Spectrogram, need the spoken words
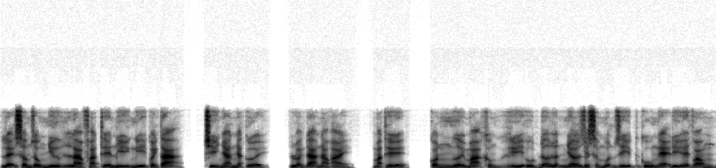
Lệ sâm giống như là phạt thiên nghỉ nghị quạnh tạ, chỉ nhàn nhạt cười, loạn đã nào ải, mặt thế, con người mạ khổng ghi ụt đỡ lẫn nhờ gì sầm muộn gì cú nghẹ đi hết vong,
